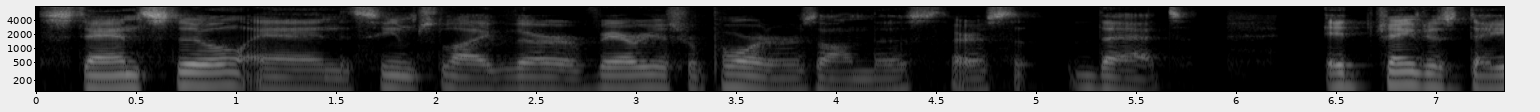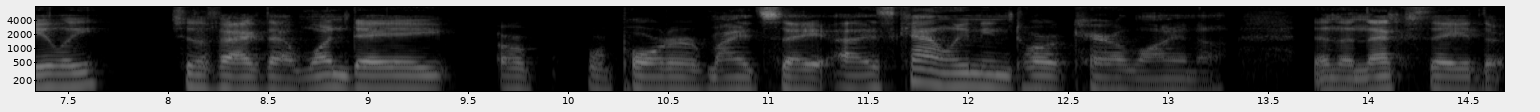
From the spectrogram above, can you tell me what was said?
standstill, and it seems like there are various reporters on this. There's that it changes daily to the fact that one day a reporter might say uh, it's kind of leaning toward Carolina. Then the next day, the,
